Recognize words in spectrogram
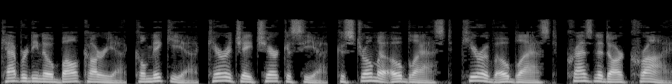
Kabardino-Balkaria, Kalmykia, Karachay-Cherkessia, Kostroma Oblast, Kirov Oblast, Krasnodar Krai,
